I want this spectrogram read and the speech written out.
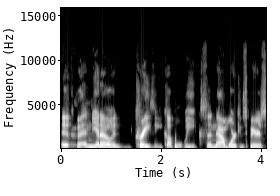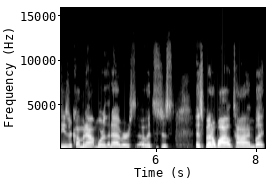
it's been, you know, and crazy couple of weeks, and now more conspiracies are coming out more than ever. So it's just it's been a wild time, but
